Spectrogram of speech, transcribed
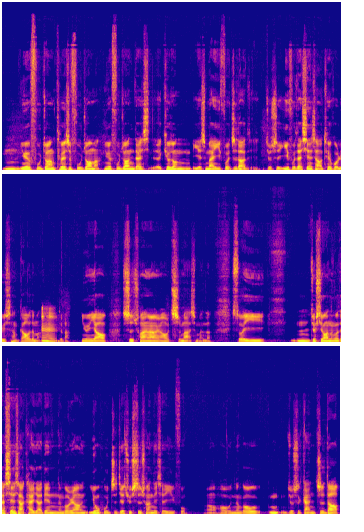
嗯，因为服装，特别是服装嘛，因为服装你在 Q 总也是卖衣服，知道就是衣服在线上退货率是很高的嘛，嗯，对吧？因为要试穿啊，然后尺码什么的，所以。嗯，就希望能够在线下开一家店，能够让用户直接去试穿那些衣服，然后能够嗯，就是感知到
